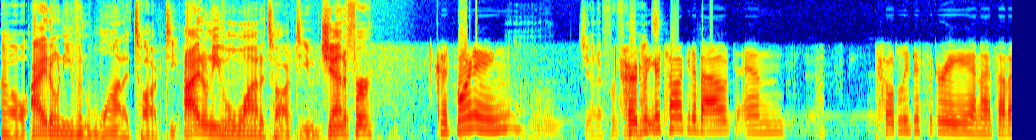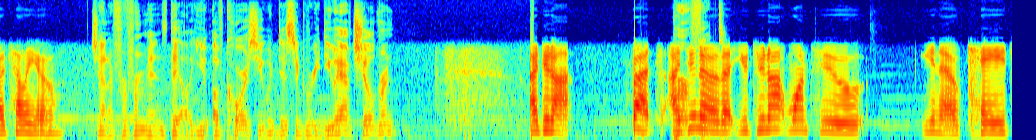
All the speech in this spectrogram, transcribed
Oh, I don't even want to talk to you. I don't even want to talk to you. Jennifer? Good morning. Jennifer Heard what you're talking about and totally disagree, and I thought I'd tell you. Jennifer from Hinsdale. You, of course you would disagree. Do you have children? I do not. But I do know that you do not want to, you know, cage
